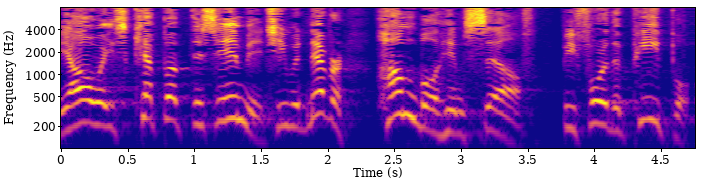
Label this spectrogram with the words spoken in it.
He always kept up this image. He would never humble himself before the people.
